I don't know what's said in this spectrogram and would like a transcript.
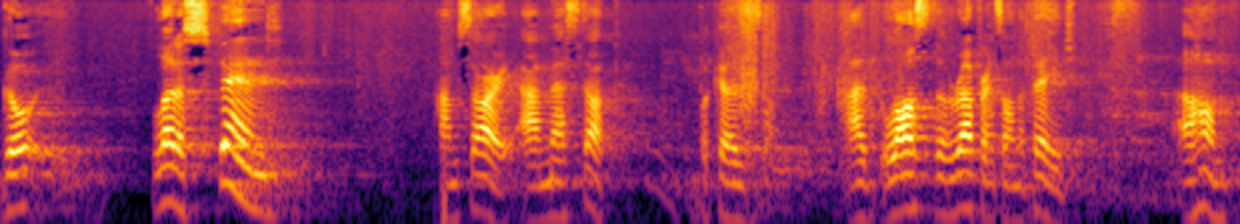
Go. Let us spend. I'm sorry, I messed up because I lost the reference on the page. Um,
